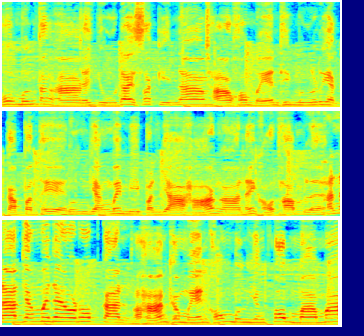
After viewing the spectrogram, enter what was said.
พวกมึงตั้งหากจะอยู่ได้สักกี่น้ำชาวเขมรที่มึงเรียกกลับประเทศ มึงยังไม่มีปัญญาหางานให้เขาทำเลยๆขนาดยังไม่ได้รบกัน ทหารเขมรของมึงยังต้มมาม่า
